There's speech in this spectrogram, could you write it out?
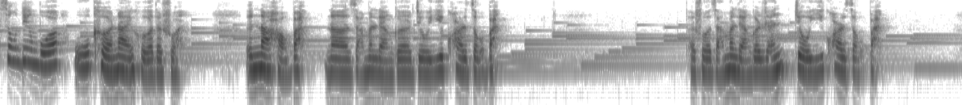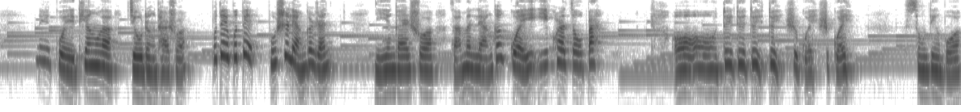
宋定伯无可奈何的说：“那好吧，那咱们两个就一块儿走吧。”他说：“咱们两个人就一块儿走吧。”那鬼听了，纠正他说：“不对，不对，不是两个人，你应该说咱们两个鬼一块儿走吧。”哦哦，对对对对，是鬼是鬼。宋定伯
